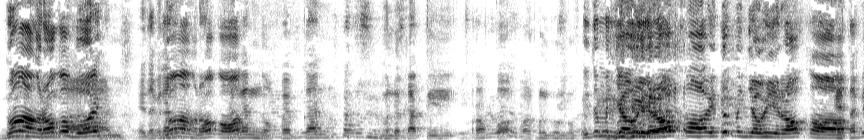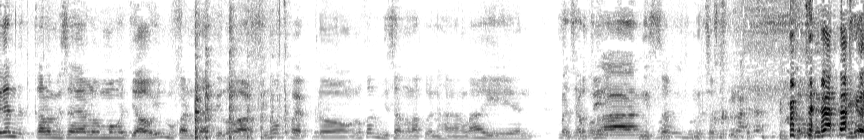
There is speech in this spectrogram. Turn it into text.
gue nggak ngerokok boy. eh tapi gue kan nggak ngerokok. tapi kan nge-vape kan mendekati rokok walaupun gue nge itu menjauhi rokok itu menjauhi Eh rokok tapi kan kalau misalnya lu mau ngejauhin bukan berarti lu harus nge-vape dong. Lu kan bisa ngelakuin hal yang lain. Baca seperti Quran. ngisep ngisep ngisep. Iya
